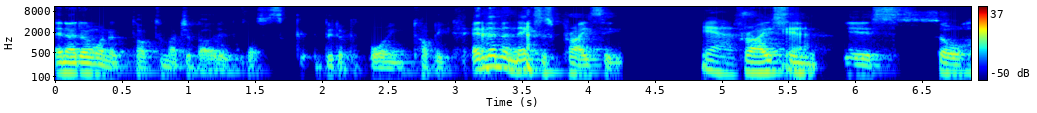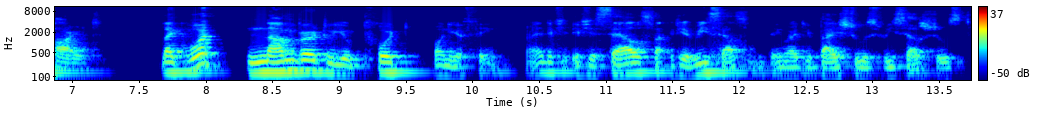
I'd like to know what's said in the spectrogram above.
and I don't want to talk too much about it because it's a bit of a boring topic. And then the next is pricing. Yeah, pricing yeah. is so hard. Like, what number do you put on your thing, right? If you, if you sell, if you resell something, right? You buy shoes, resell shoes.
